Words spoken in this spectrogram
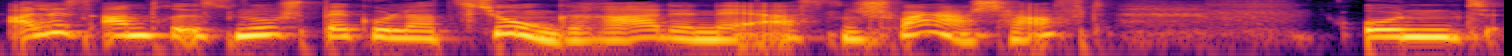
Alles andere ist nur Spekulation, gerade in der ersten Schwangerschaft. Und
